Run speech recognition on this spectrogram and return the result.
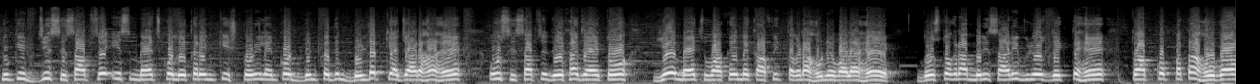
क्योंकि जिस हिसाब से इस मैच को लेकर इनकी स्टोरी लाइन को दिन पे दिन बिल्डअप किया जा रहा है, उस हिसाब से देखा जाए तो ये मैच वाकई में काफ़ी तगड़ा होने वाला है। दोस्तों, अगर आप मेरी सारी वीडियोस देखते हैं तो आपको पता होगा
